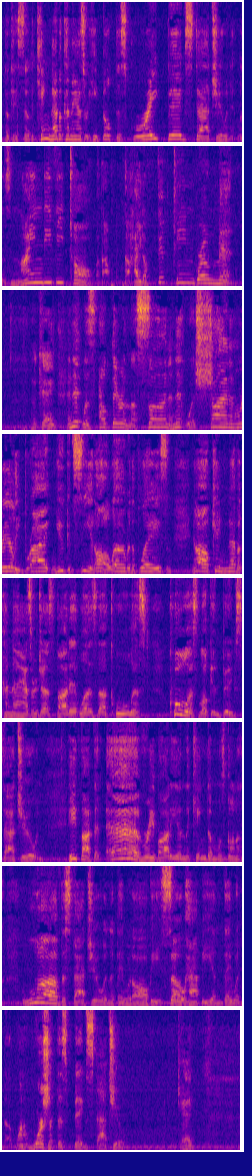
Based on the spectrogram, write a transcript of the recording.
Okay, so the King Nebuchadnezzar, he built this great big statue, and it was 90 feet tall, about the height of 15 grown men okay? And it was out there in the sun, and it was shining really bright, and you could see it all over the place. And oh, King Nebuchadnezzar just thought it was the coolest, coolest looking big statue, and he thought that everybody in the kingdom was gonna love the statue and that they would all be so happy and they would uh, want to worship this big statue. Okay?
